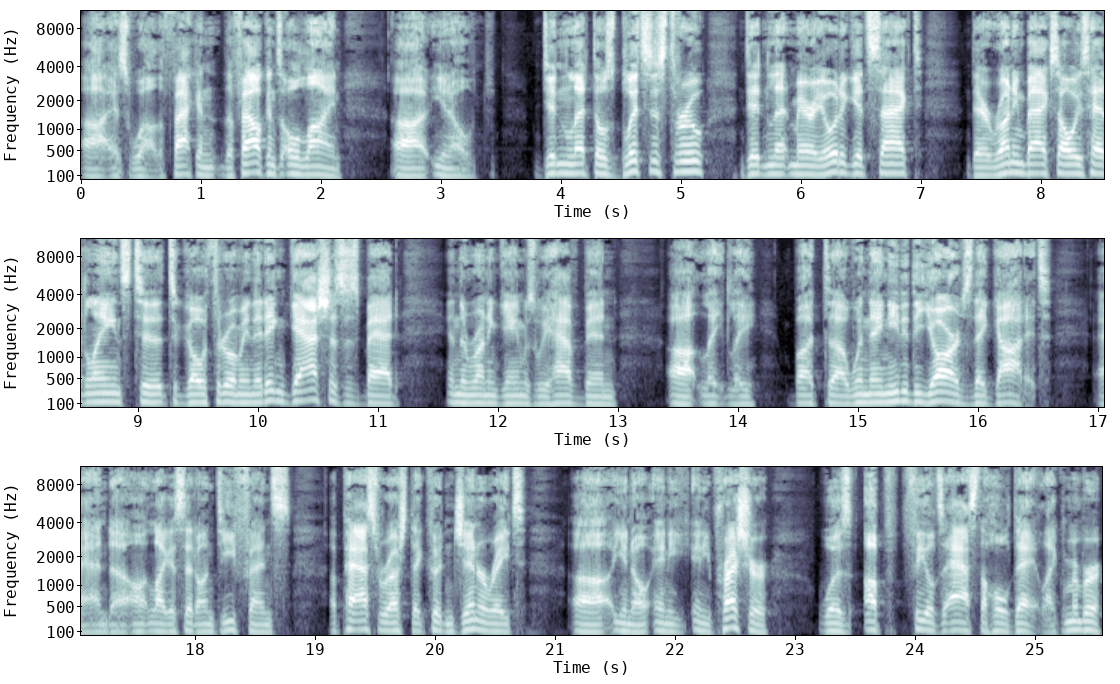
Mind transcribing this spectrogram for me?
uh, as well. The Falcon the Falcons O line, uh, you know, didn't let those blitzes through. Didn't let Mariota get sacked. Their running backs always had lanes to to go through. I mean, they didn't gash us as bad in the running game as we have been uh, lately. But uh, when they needed the yards, they got it. And uh, like I said, on defense, a pass rush that couldn't generate, you know, any any pressure was up Fields' ass the whole day. Like, remember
